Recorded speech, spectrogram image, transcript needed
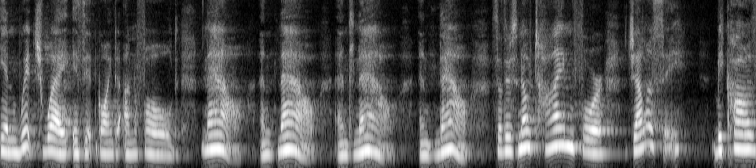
in which way is it going to unfold now and now and now and now. So there's no time for jealousy because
